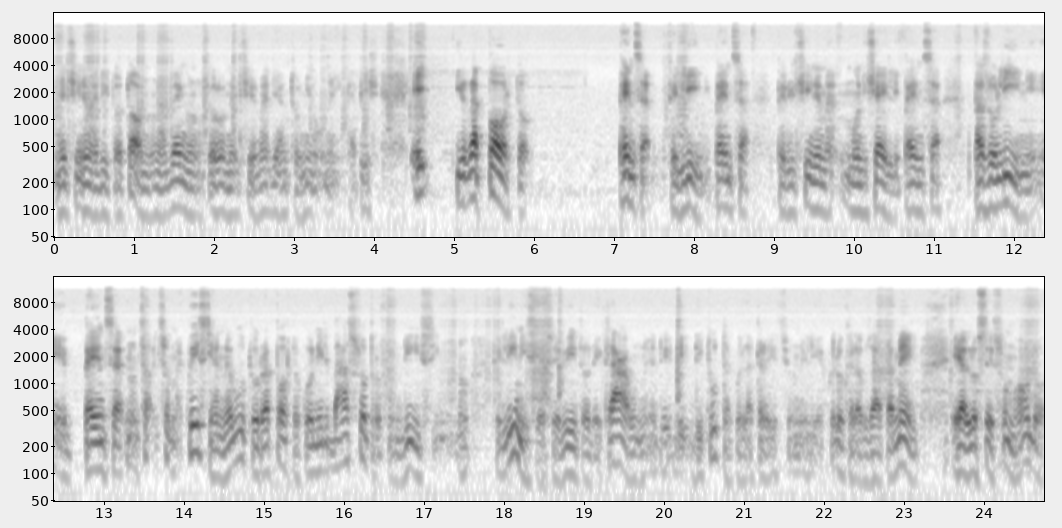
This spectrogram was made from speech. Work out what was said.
nel cinema di Totò, non avvengono solo nel cinema di Antonioni, capisci? E il rapporto, pensa Fellini, pensa per il cinema Monicelli, pensa Pasolini, pensa, non so, insomma, questi hanno avuto un rapporto con il basso profondissimo, no? Fellini si è servito dei clown, di, di, di, tutta quella tradizione lì, è quello che l'ha usata meglio. E allo stesso modo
